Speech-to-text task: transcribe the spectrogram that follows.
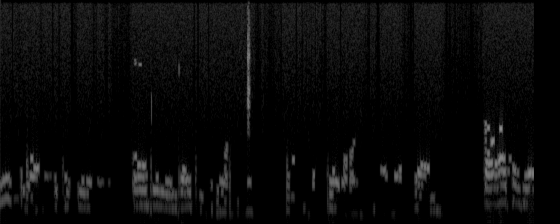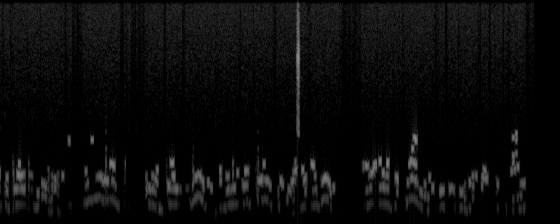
used to work because you all do enjoy people work. So I think that's a great movie. And I love you know, great movies. I mean, that's great movie. I, I do. And I like the comedy. You think you get that comedy.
